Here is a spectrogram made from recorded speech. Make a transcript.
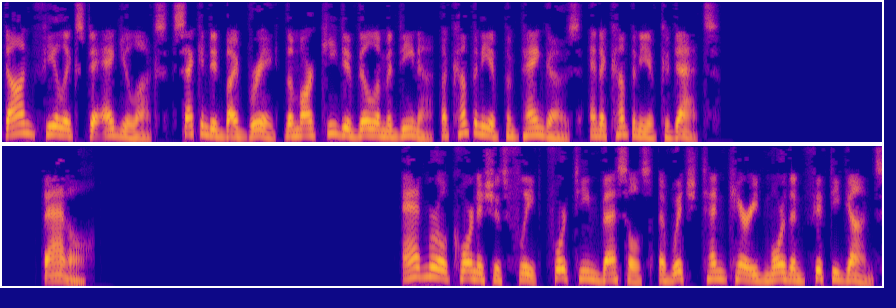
Don Felix de Eguiluz, seconded by Brig. the Marquis de Villa Medina, a company of Pampangos, and a company of cadets. Battle Admiral Cornish's fleet, 14 vessels, of which 10 carried more than 50 guns,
